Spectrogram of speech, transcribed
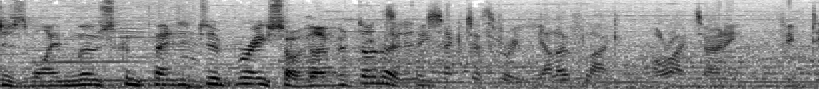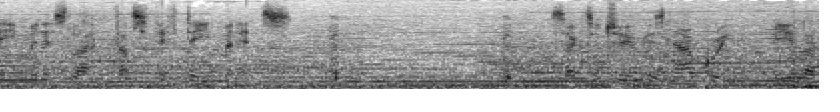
this is my most competitive race I've ever done, I think. sector 3, yellow flag. All right, Tony. 15 minutes left. That's 15 minutes. Sector 2 is now green. E11.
